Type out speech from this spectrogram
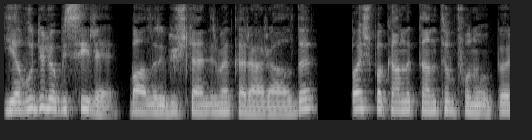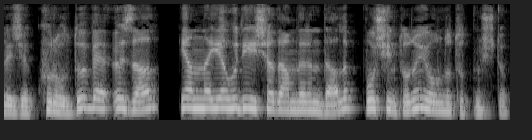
Yahudi lobisiyle bağları güçlendirme kararı aldı. Başbakanlık Tanıtım Fonu böylece kuruldu ve Özal yanına Yahudi iş adamlarını da alıp Washington'un yolunu tutmuştu.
